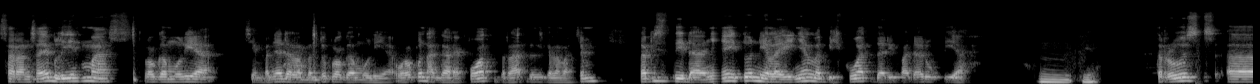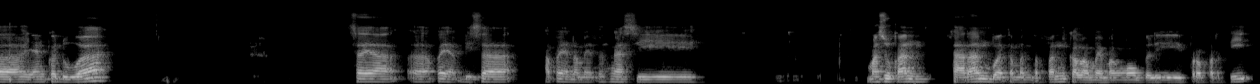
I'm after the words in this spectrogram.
saran saya beliin emas logam mulia simpannya dalam bentuk logam mulia walaupun agak repot berat dan segala macam tapi setidaknya itu nilainya lebih kuat daripada rupiah Hmm, iya. terus eh, yang kedua saya eh, apa ya bisa apa ya namanya itu ngasih masukan saran buat teman-teman kalau memang mau beli properti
